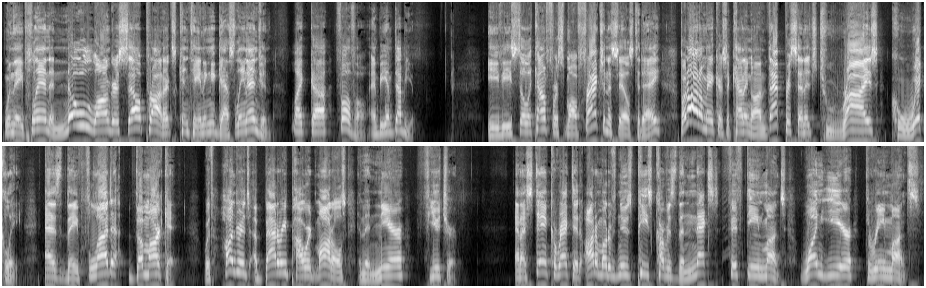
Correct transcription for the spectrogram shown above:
when they plan to no longer sell products containing a gasoline engine, like uh, Volvo and BMW. EVs still account for a small fraction of sales today, but automakers are counting on that percentage to rise quickly as they flood the market with hundreds of battery powered models in the near future. And I stand corrected. Automotive News piece covers the next 15 months, one year, three months.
